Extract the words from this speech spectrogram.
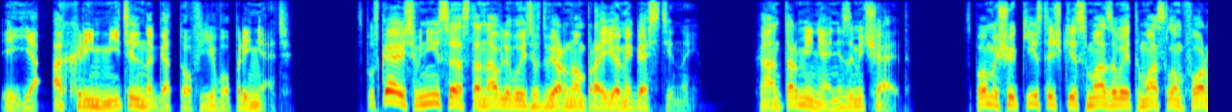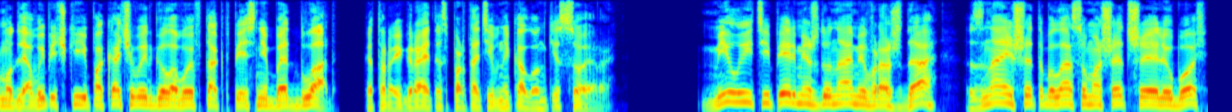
и я охренительно готов его принять. Спускаюсь вниз и останавливаюсь в дверном проеме гостиной. Хантер меня не замечает. С помощью кисточки смазывает маслом форму для выпечки и покачивает головой в такт песни «Bad Blood», которая играет из портативной колонки Сойера. «Милый, теперь между нами вражда, знаешь, это была сумасшедшая любовь,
